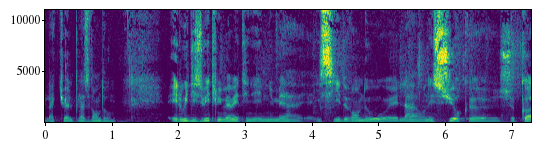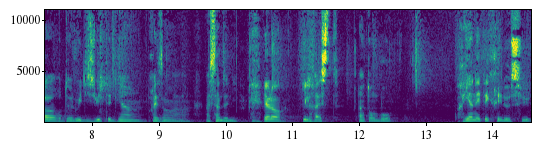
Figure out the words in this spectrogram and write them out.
l'actuelle place Vendôme. Et Louis XVIII lui-même est inhumé euh, ici devant nous, et là on est sûr que ce corps de Louis XVIII est bien présent à, à Saint-Denis. Et alors, il reste un tombeau, rien n'est écrit dessus,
